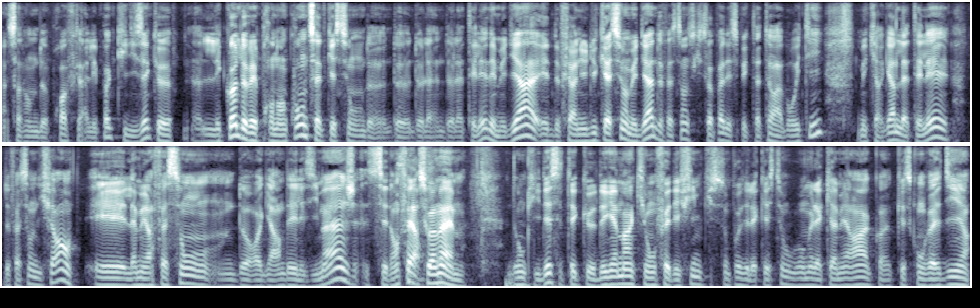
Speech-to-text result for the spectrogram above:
un certain nombre de profs à l'époque qui disaient que l'école devait prendre en compte cette question de, de, la, de, la, télé, des médias, et de faire une éducation aux médias de façon à ce qu'ils ne soient pas des spectateurs abrutis, mais qui regardent la télé de façon différente. Et la meilleure façon de regarder les images, c'est d'en faire soi-même. Donc l'idée, c'était que des gamins qui ont fait des films, qui se sont posé la question où on met la caméra, qu'est-ce qu'on va dire,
